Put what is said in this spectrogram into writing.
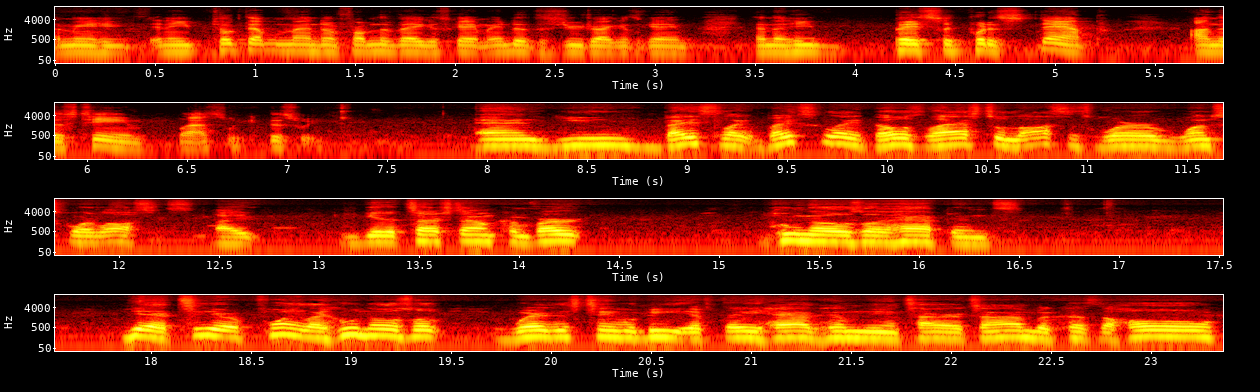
I mean, he and he took that momentum from the Vegas game into the Shoe Dragons game, and then he basically put his stamp on this team last week, this week. And you basically, basically, those last two losses were one score losses. Like you get a touchdown, convert. Who knows what happens? Yeah, to your point, like who knows what where this team would be if they had him the entire time because the whole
